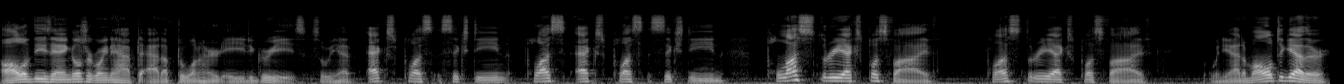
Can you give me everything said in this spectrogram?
all of these angles are going to have to add up to 180 degrees. So we have x plus 16 plus x plus 16 plus 3x plus 5 plus 3x plus 5. When you add them all together,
